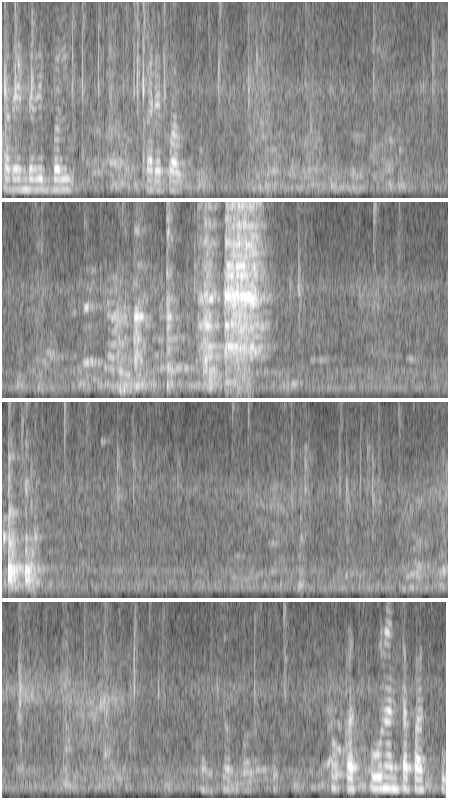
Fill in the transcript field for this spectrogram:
ఒక రెండు రిబ్బలు కరివేపాకు. ఒక స్పూన్ అంత పసుపు.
